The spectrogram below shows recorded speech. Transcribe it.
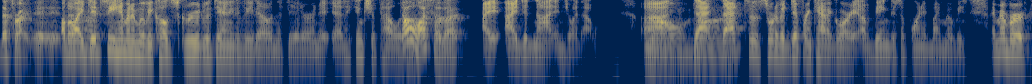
that's right It- it- Although I that's did see him in a movie called Screwed with Danny DeVito in the theater, and it, and I think Chappelle was. oh. I saw that I I did not enjoy that one. No, Uh, that no, no. that's a sort of a different category of being disappointed by movies. I remember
